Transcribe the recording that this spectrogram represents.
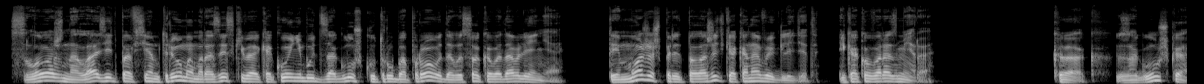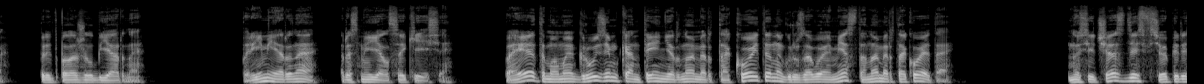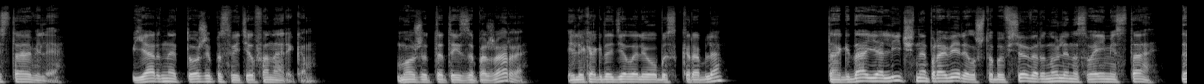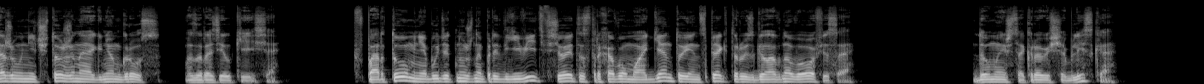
«Сложно лазить по всем трюмам, разыскивая какую-нибудь заглушку трубопровода высокого давления. Ты можешь предположить, как она выглядит и какого размера?» «Как, заглушка?» — предположил Бьярне. «Примерно», — рассмеялся Кейси. «Поэтому мы грузим контейнер номер такой-то на грузовое место номер такое-то». Но сейчас здесь все переставили. Бьярне тоже посветил фонариком. «Может, это из-за пожара? Или когда делали обыск корабля?» «Тогда я лично проверил, чтобы все вернули на свои места, даже уничтоженный огнем груз», — возразил Кейси. «В порту мне будет нужно предъявить все это страховому агенту и инспектору из головного офиса». «Думаешь, сокровище близко?»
